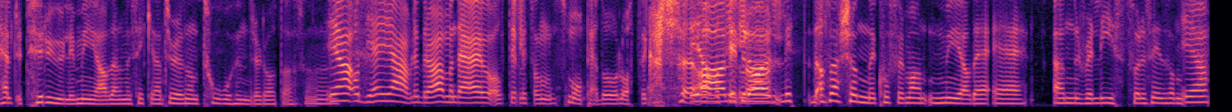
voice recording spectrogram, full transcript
helt utrolig mye av den musikken. Jeg tror det er sånn 200 låter. Så. Ja, og de er jævlig bra, men det er jo alltid litt sånn småpedo-låter, kanskje. Ja, av og til. Litt, og- litt, altså jeg skjønner hvorfor man, mye av det er unreleased, for å si det sånn. Ja.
